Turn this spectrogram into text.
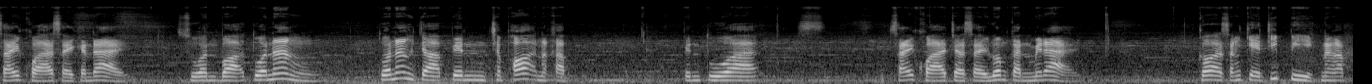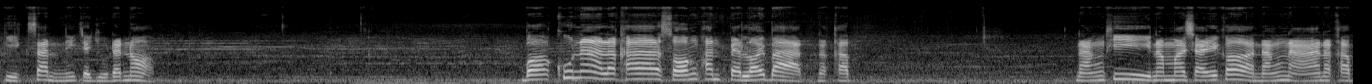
ซ้ายขวาใส่กันได้ ส่วนเบาะตัวนั่ง ตัวนั่งจะเป็นเฉพาะนะครับ เป็นตัวซ้ายขวาจะใส่ร่วมกันไม่ได้ ก็สังเกตที่ปีกนะครับ ปีกสั้นนี้จะอยู่ด้านนอก เบาะคู่หน้าราคา 2,800 บาทนะครับ หนังที่นำมาใช้ก็หนังหนานะครับ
